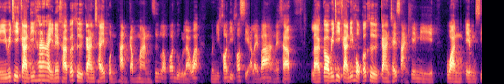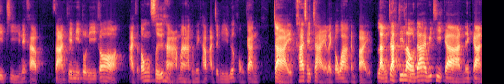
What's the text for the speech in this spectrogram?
มีวิธีการที่5นะครับก็คือการใช้ผลผ่านกำมัน ซึ่งเราก็ดูแล้วว่ามันมีข้อดีข้อเสียอะไรบ้างนะครับ แล้วก็วิธีการที่ 6 ก็คือการใช้สารเคมี 1-MCP นะครับสารเคมีตัวนี้ก็ อาจจะต้องซื้อหามาถูกไหมครับ อาจจะมีเรื่องของการจ่ายค่าใช้จ่ายอะไรก็ว่ากันไป หลังจากที่เราได้วิธีการในการ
